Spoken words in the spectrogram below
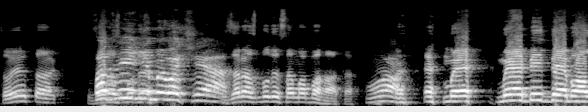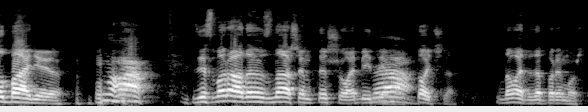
То і так. Зараз Подвинем буде, его сейчас! зараз буде сама багата. О, Ми, ми обійдемо Албанію. ага. Зі смарагдом з нашим ти що, обійдемо. Да. Точно. Давайте до переможки.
